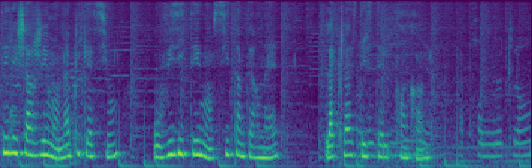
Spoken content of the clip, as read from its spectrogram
téléchargez mon application ou visitez mon site internet laclassedestelle.com. Apprendre une autre langue.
